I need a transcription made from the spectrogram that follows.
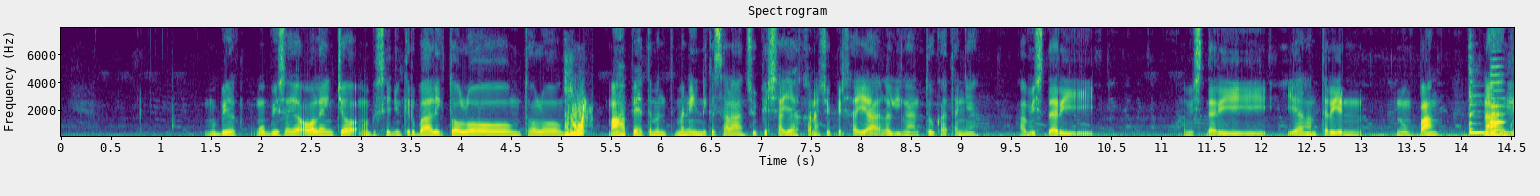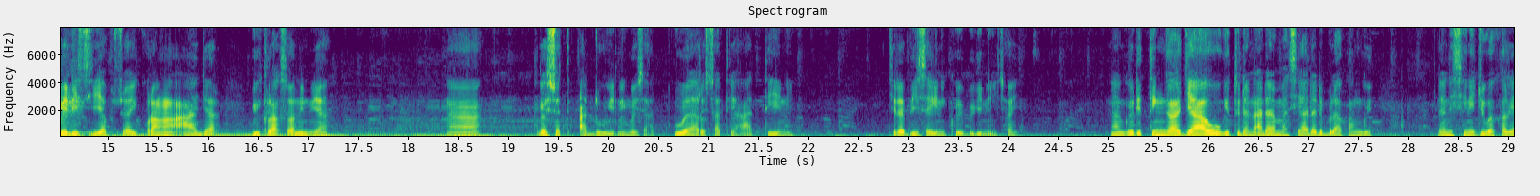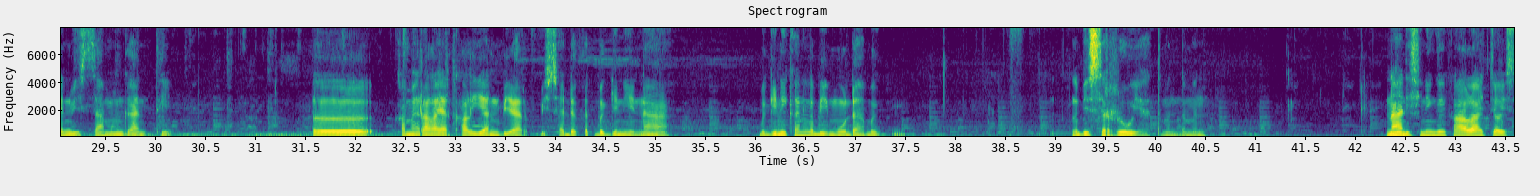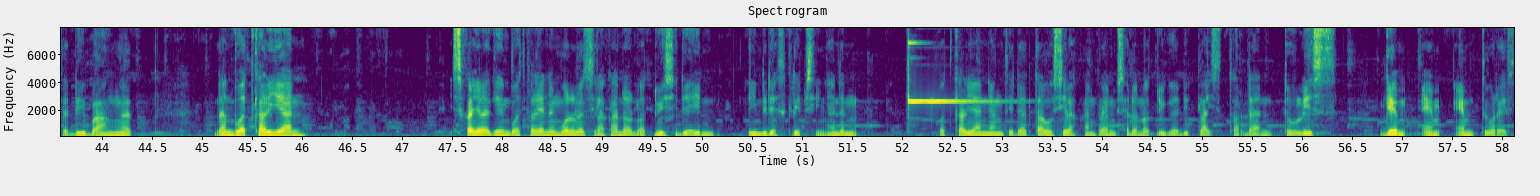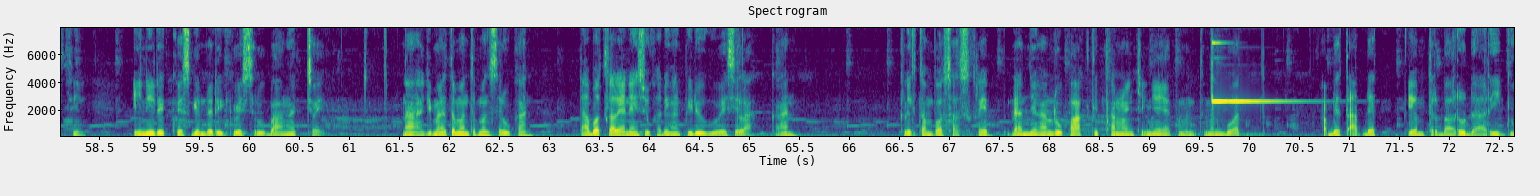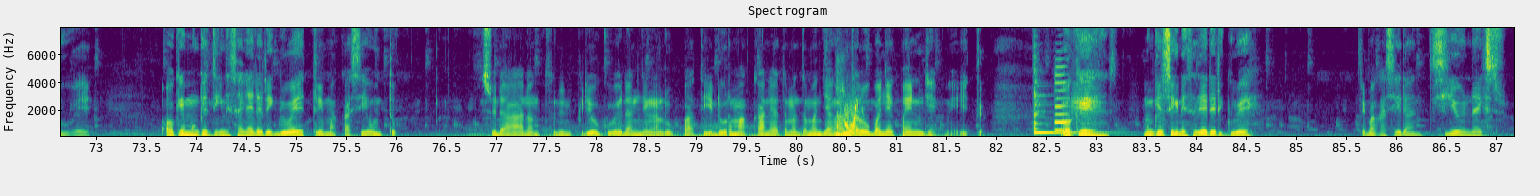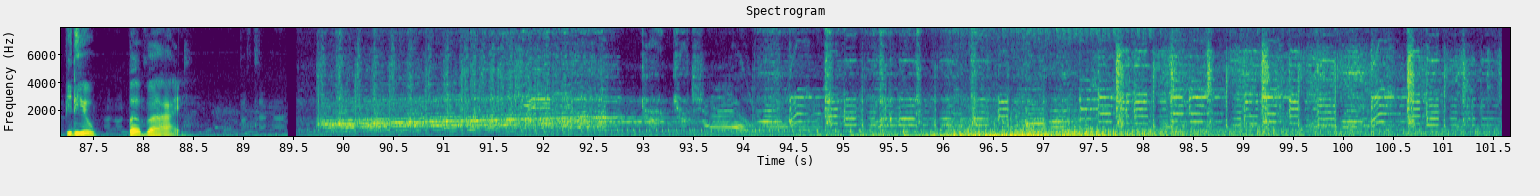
Mobil mobil saya oleng cok. Mobil saya jungkir balik. Tolong tolong. Maaf ya teman-teman. Ini kesalahan supir saya karena supir saya lagi ngantuk katanya. Habis dari habis dari ya nganterin penumpang. Nah gue disiap coy. Kurang ajar. Gue klaksonin ya. Nah guys aduh ini gue gue harus hati-hati ini. Tidak bisa ini gue begini coy nah gue ditinggal jauh gitu dan ada masih ada di belakang gue. Dan di sini juga kalian bisa mengganti eh, kamera layar kalian biar bisa deket begini. Nah begini kan lebih mudah be lebih seru ya teman-teman. Nah di sini gue kalah coy. Sedih banget. Dan buat kalian sekali lagi buat kalian yang mau download silahkan download gue sediain link di deskripsinya. Dan buat kalian yang tidak tahu silahkan kalian bisa download juga di Playstore dan tulis game MM2 Racing ini request game dari gue seru banget coy Nah, gimana teman-teman seru kan? Nah, buat kalian yang suka dengan video gue silahkan klik tombol subscribe dan jangan lupa aktifkan loncengnya ya teman-teman buat update-update game terbaru dari gue. Oke, mungkin segini saja dari gue. Terima kasih untuk sudah nontonin video gue dan jangan lupa tidur makan ya teman-teman. Jangan terlalu banyak main game itu. Oke, mungkin segini saja dari gue. Terima kasih dan see you next video. Bye bye.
